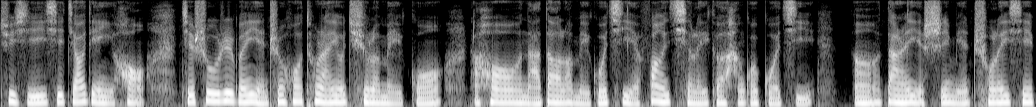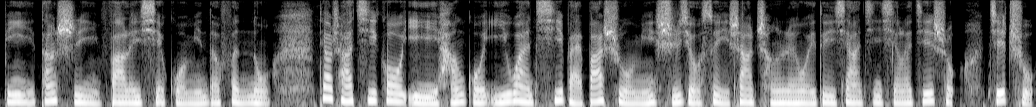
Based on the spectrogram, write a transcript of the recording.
聚集一些焦点以后，结束日本演出后，突然又去了美国，然后拿到了美国籍，也放弃了一个韩国国籍。嗯，当然也是免除了一些兵役，当时引发了一些国民的愤怒。调查机构以韩国一万七百八十五名十九岁以上成人为对象进行了接受接触，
